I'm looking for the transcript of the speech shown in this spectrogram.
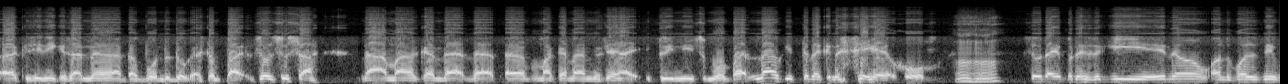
uh, ke sini ke sana ataupun duduk kat tempat. So susah nak amalkan that, that uh, pemakanan sihat itu ini semua. But now kita dah kena stay at home. Mhm. So daripada segi you know on the positive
